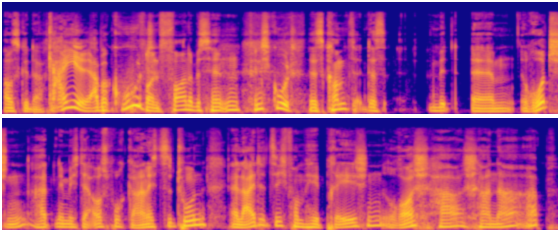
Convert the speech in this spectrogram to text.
ausgedacht. Geil, aber gut. Von vorne bis hinten. Finde ich gut. Das kommt, das mit ähm, Rutschen hat nämlich der Ausspruch gar nichts zu tun. Er leitet sich vom hebräischen Rosh Hashanah ab,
